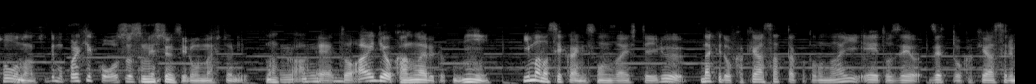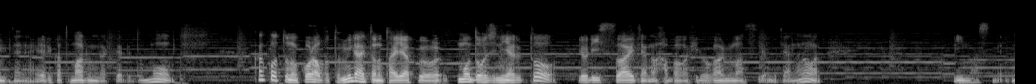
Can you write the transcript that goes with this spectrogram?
そうなんです。でもこれ結構おすすめしてるんです、いろんな人に。なんか、うんえっ、と、アイディアを考えるときに、今の世界に存在している、だけど掛け合わさったことのない A と Z を掛け合わせるみたいなやり方もあるんだけれども、過去とのコラボと未来とのタイアップも同時にやると、より一層アイデアの幅が広がりますよみたいなのは言いますね。う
